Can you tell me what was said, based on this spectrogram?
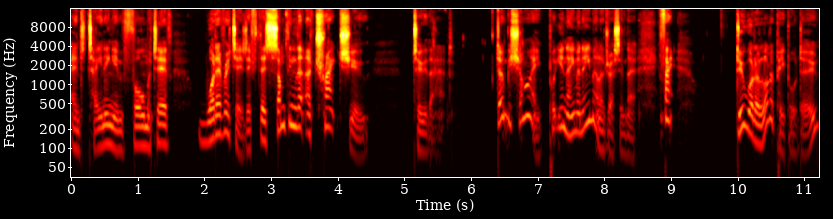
entertaining, informative, whatever it is, if there's something that attracts you to that, don't be shy. Put your name and email address in there. In fact, do what a lot of people do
